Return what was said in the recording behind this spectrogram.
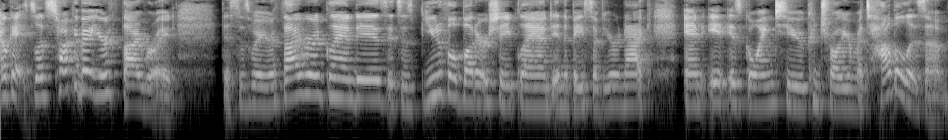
Okay. So let's talk about your thyroid. This is where your thyroid gland is. It's this beautiful butter shaped gland in the base of your neck, and it is going to control your metabolism.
